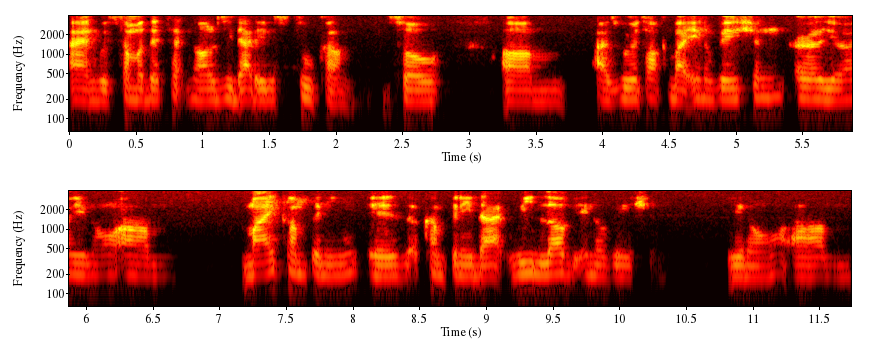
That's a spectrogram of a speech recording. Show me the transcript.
and with some of the technology that is to come so um, as we were talking about innovation earlier you know um, my company is a company that we love innovation. You know, um,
